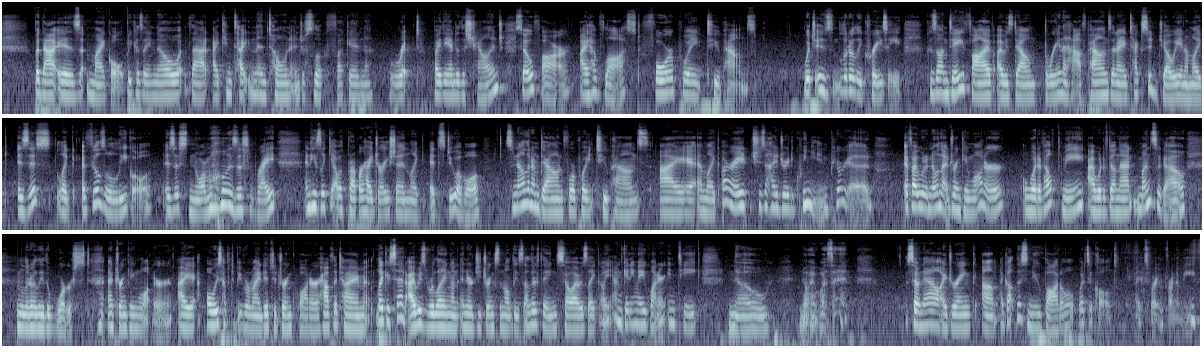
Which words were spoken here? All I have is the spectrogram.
But that is my goal because I know that I can tighten and tone and just look fucking ripped by the end of this challenge. So far, I have lost 4.2 pounds, which is literally crazy. Because on day five, I was down three and a half pounds, and I texted Joey, and I'm like, Is this like, it feels illegal? Is this normal? is this right? And he's like, Yeah, with proper hydration, like, it's doable. So now that I'm down 4.2 pounds, I am like, all right, she's a hydrated queen, period. If I would have known that drinking water would have helped me, I would have done that months ago. I'm literally the worst at drinking water. I always have to be reminded to drink water half the time. Like I said, I was relying on energy drinks and all these other things. So I was like, oh yeah, I'm getting my water intake. No, no, I wasn't. So now I drink, um, I got this new bottle. What's it called? It's right in front of me.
